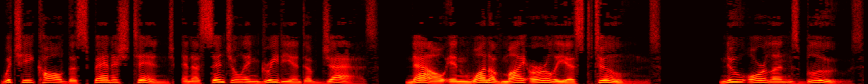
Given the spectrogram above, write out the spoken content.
which he called the Spanish tinge, an essential ingredient of jazz. Now in one of my earliest tunes, New Orleans Blues,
